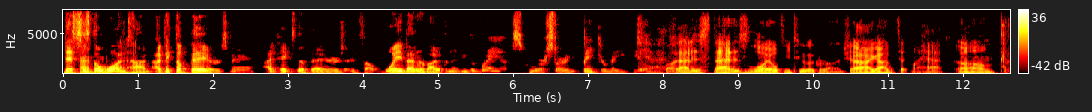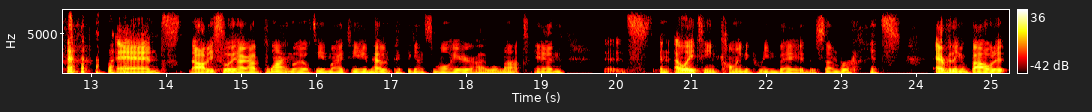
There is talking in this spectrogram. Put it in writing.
This is the one that. time I picked the Bears, man. I picked the Bears and felt way better about it than I do the Rams, who are starting Baker Mayfield. Yeah, But that is that is loyalty to a grudge. I got to tip my hat. Um, and obviously I got blind loyalty in my team. Haven't picked against them all year. I will not. And it's an LA team coming to Green Bay in December. It's everything about it.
